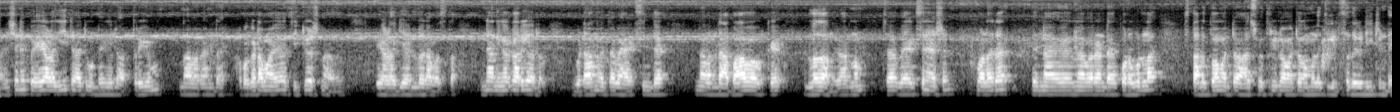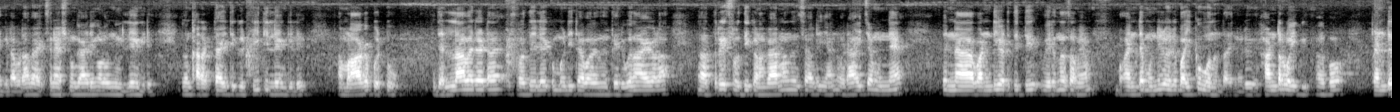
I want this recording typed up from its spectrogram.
മനുഷ്യന് പേ ഇളകിയിട്ടായിട്ടുണ്ടെങ്കിൽ അത്രയും എന്നാ പറയണ്ടേ അപകടമായ സിറ്റുവേഷനാണ് പേ അവസ്ഥ. പിന്നെ നിങ്ങൾക്കറിയാമല്ലോ ഇവിടെ എന്ന് വെച്ചാൽ വാക്സിന്റെ എന്താ പറയുക അഭാവമൊക്കെ ഉള്ളതാണ്. കാരണം വെച്ചാൽ വാക്സിനേഷൻ വളരെ പിന്നെ എന്താ പറയണ്ടേ കുറവുള്ള സ്ഥലത്തോ മറ്റോ ആശുപത്രിയിലോ മറ്റോ നമ്മൾ ചികിത്സ തേടിയിട്ടുണ്ടെങ്കിൽ അവിടെ വാക്സിനേഷനും കാര്യങ്ങളൊന്നും ഇല്ലെങ്കിൽ ഇതും കറക്റ്റായിട്ട് കിട്ടിയിട്ടില്ലെങ്കിൽ നമ്മളാകെ പെട്ടു ഇതെല്ലാവരുടെ ശ്രദ്ധയിലേക്ക് വേണ്ടിയിട്ടാണ് പറയുന്നത്. തെരുവ് നായകളെ അത്രയും ശ്രദ്ധിക്കണം. കാരണം എന്ന് വെച്ചാൽ ഞാൻ ഒരാഴ്ച മുന്നേ പിന്നെ വണ്ടി എടുത്തിട്ട് വരുന്ന സമയം എന്റെ മുന്നിൽ ഒരു ബൈക്ക് പോകുന്നുണ്ടായിരുന്നു ഒരു ഹൺഡ്രഡ് ബൈക്ക്. അപ്പോൾ രണ്ട്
